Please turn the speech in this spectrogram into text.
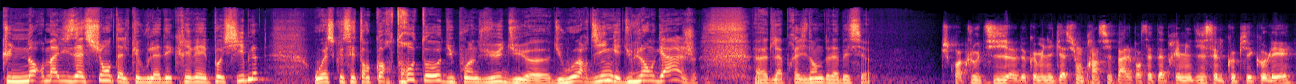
qu'une normalisation telle que vous la décrivez est possible Ou est-ce que c'est encore trop tôt du point de vue du wording et du langage de la présidente de la BCE je crois que l'outil de communication principal pour cet après-midi, c'est le copier-coller,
